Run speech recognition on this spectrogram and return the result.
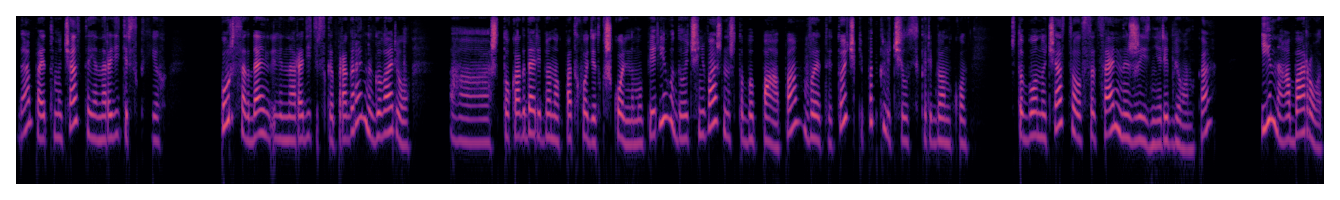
Да? Поэтому часто я на родительских курсах да, или на родительской программе говорю, а, что когда ребенок подходит к школьному периоду, очень важно, чтобы папа в этой точке подключился к ребенку, чтобы он участвовал в социальной жизни ребенка и наоборот,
